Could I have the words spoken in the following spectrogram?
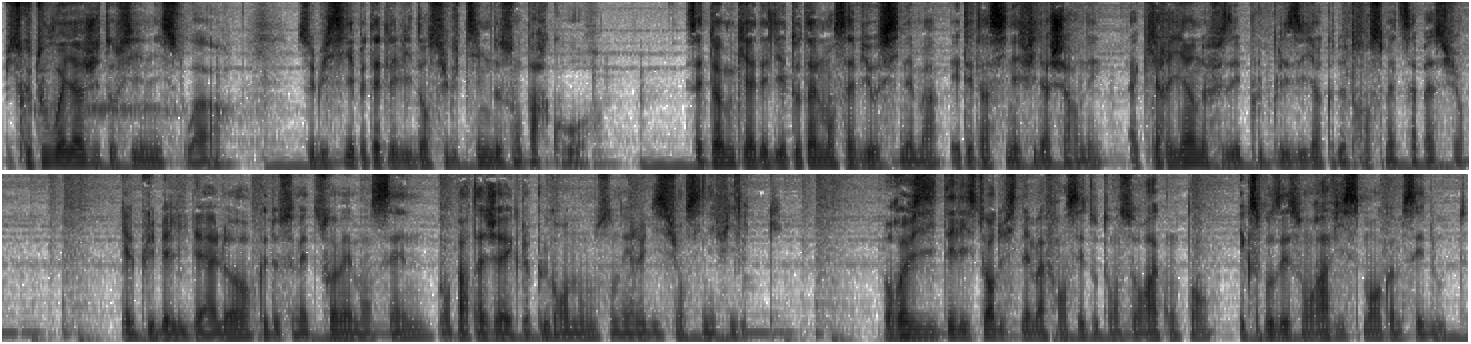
Puisque tout voyage est aussi une histoire, celui-ci est peut-être l'évidence ultime de son parcours. Cet homme qui a dédié totalement sa vie au cinéma était un cinéphile acharné, à qui rien ne faisait plus plaisir que de transmettre sa passion. Quelle plus belle idée alors que de se mettre soi-même en scène pour partager avec le plus grand nombre son érudition cinéphilique. Revisiter l'histoire du cinéma français tout en se racontant, exposer son ravissement comme ses doutes,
